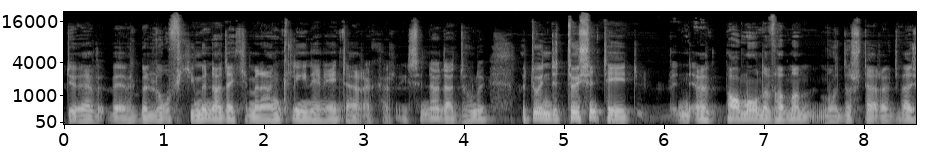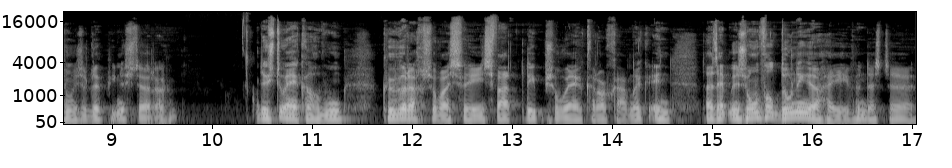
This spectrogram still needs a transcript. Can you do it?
Eh, eh, Beloof je me nou dat je me aankleedt en erger? Ik zei, nou dat doe ik. Maar toen in de tussentijd, een een paar maanden van mijn moeder sterft, was onze Lupine sterven. Dus toen ik gewoon keurig, zoals ze in zwart liep, zo heb ik er ook aan. En dat heeft me zo'n voldoening gegeven. Dat, is de,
